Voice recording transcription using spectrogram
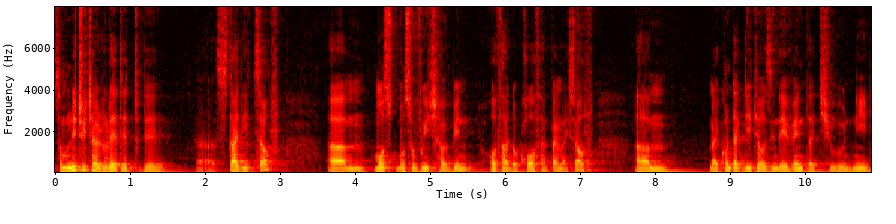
some literature related to the uh, study itself, um, most, most of which have been authored or co-authored by myself. Um, my contact details in the event that you need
